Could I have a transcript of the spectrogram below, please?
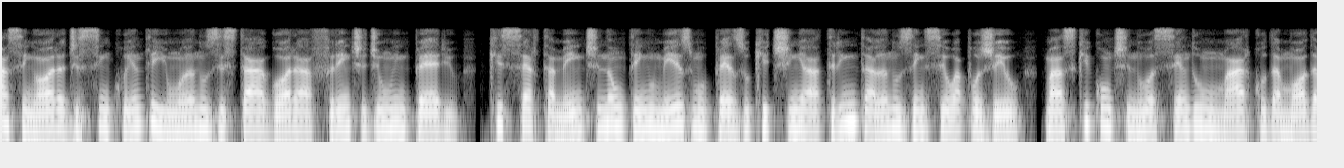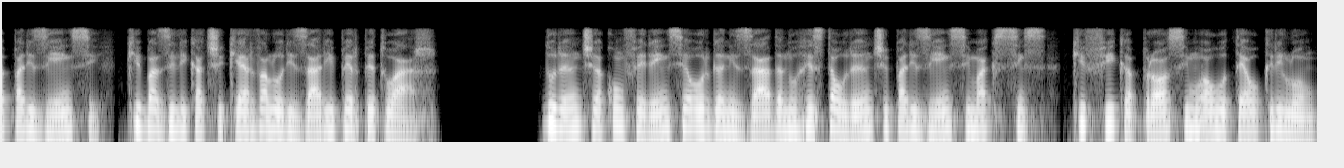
A senhora de 51 anos está agora à frente de um império, que certamente não tem o mesmo peso que tinha há 30 anos em seu apogeu, mas que continua sendo um marco da moda parisiense, que Basilicati quer valorizar e perpetuar. Durante a conferência organizada no restaurante parisiense Maxis, que fica próximo ao Hotel Crillon,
